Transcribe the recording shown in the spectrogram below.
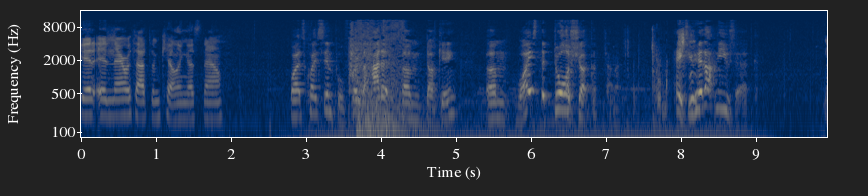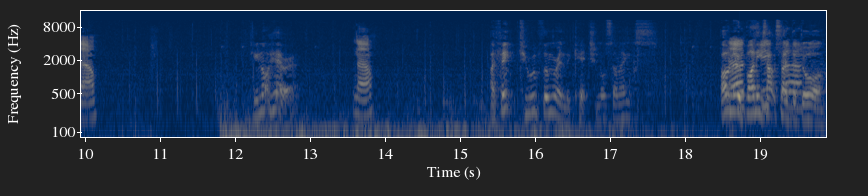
get in there without them killing us now? Well, it's quite simple. Throw the hat at um Ducky. Um, why is the door shut? God damn it! Hey, do you hear that music? No. Do you not hear it? No. I think two of them are in the kitchen or something. Oh No, no, Bunny's outside the door.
